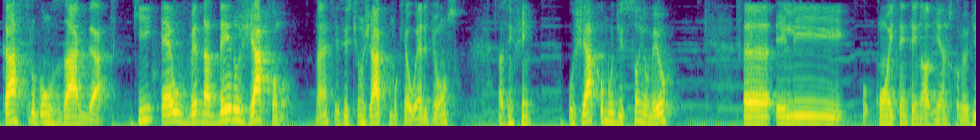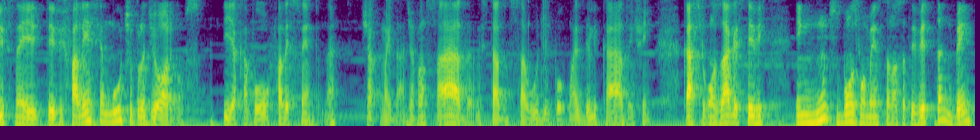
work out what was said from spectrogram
Castro Gonzaga, que é o verdadeiro Giacomo. Né? Existe um Giacomo, que é o Eric Johnson, mas enfim, o Giacomo de Sonho Meu, uh, ele, com 89 anos, como eu disse, né, ele teve falência múltipla de órgãos e acabou falecendo. Né? Já com uma idade avançada, um estado de saúde um pouco mais delicado, enfim. Castro Gonzaga esteve em muitos bons momentos da nossa TV também,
